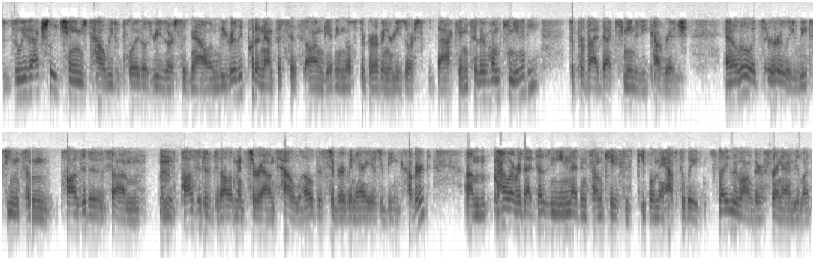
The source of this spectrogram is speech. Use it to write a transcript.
So, so we've actually changed how we deploy those resources now, and we really put an emphasis on getting those suburban resources back into their home community to provide that community coverage. And although it's early, we've seen some positive um, positive developments around how well the suburban areas are being covered. Um, however, that does mean that in some cases people may have to wait slightly longer for an ambulance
